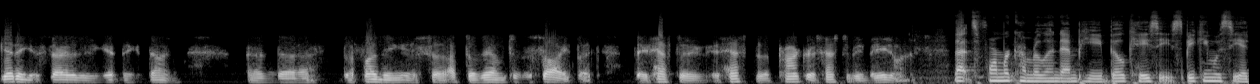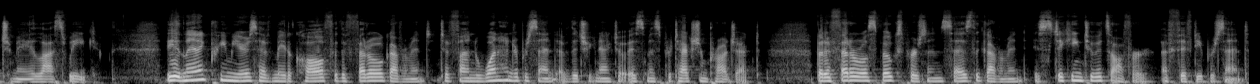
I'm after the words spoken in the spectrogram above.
getting it started and getting it done, and uh, the funding is uh, up to them to decide. But they have to. It has to. Progress has to be made on it. That's former Cumberland MP Bill Casey speaking with CHMA last week. The Atlantic premiers have made a call for the federal government to fund 100% of the Chignecto Isthmus Protection Project, but a federal spokesperson says the government is sticking to its offer of 50%.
